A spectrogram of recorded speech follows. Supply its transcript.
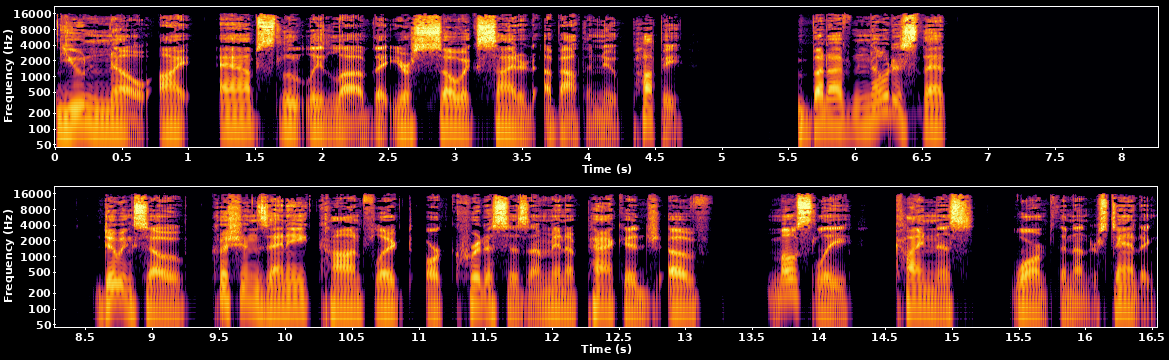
You know, I absolutely love that you're so excited about the new puppy, but I've noticed that doing so cushions any conflict or criticism in a package of mostly kindness warmth, and understanding.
